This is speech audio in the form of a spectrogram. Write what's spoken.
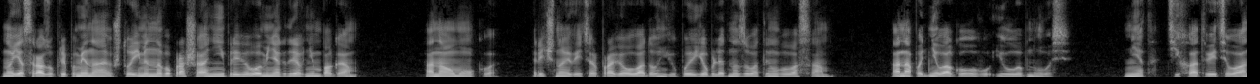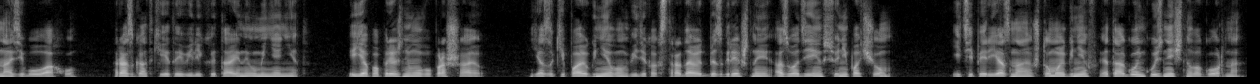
«Но я сразу припоминаю, что именно вопрошание и привело меня к древним богам. Она умолкла. Речной ветер провел ладонью по ее бледно-золотым волосам. Она подняла голову и улыбнулась. «Нет», — тихо ответила она Зибулаху, — «разгадки этой великой тайны у меня нет. И я по-прежнему вопрошаю. Я закипаю гневом, видя, как страдают безгрешные, а злодеям все нипочем. И теперь я знаю, что мой гнев — это огонь кузнечного горна.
